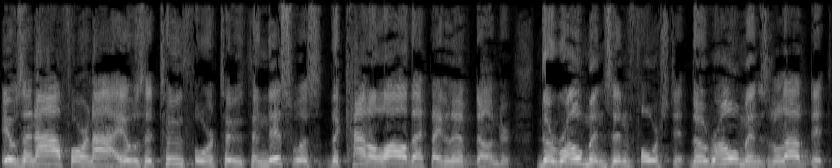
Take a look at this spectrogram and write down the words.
it was an eye for an eye. It was a tooth for a tooth. And this was the kind of law that they lived under. The Romans enforced it. The Romans loved it.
